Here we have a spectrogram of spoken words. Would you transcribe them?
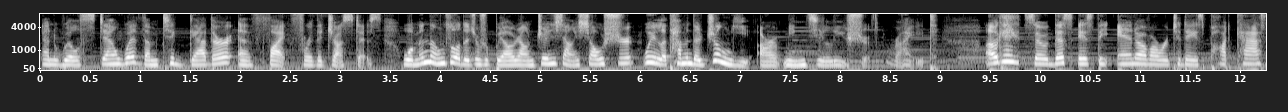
And we'll stand with them together and fight for the justice。我们能做的就是不要让真相消失，为了他们的正义而铭记历史。Right. Okay, so this is the end of our today's podcast,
